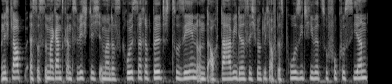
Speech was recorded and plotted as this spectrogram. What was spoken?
Und ich glaube, es ist immer ganz, ganz wichtig, immer das größere Bild zu sehen und auch da wieder sich wirklich auf das Positive zu fokussieren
